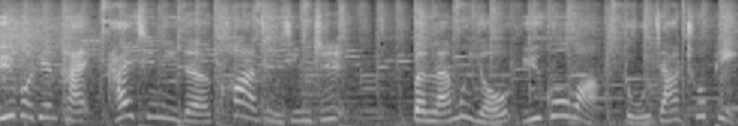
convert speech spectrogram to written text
雨果电台开启你的跨境新知。本栏目由雨果网独家出品。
